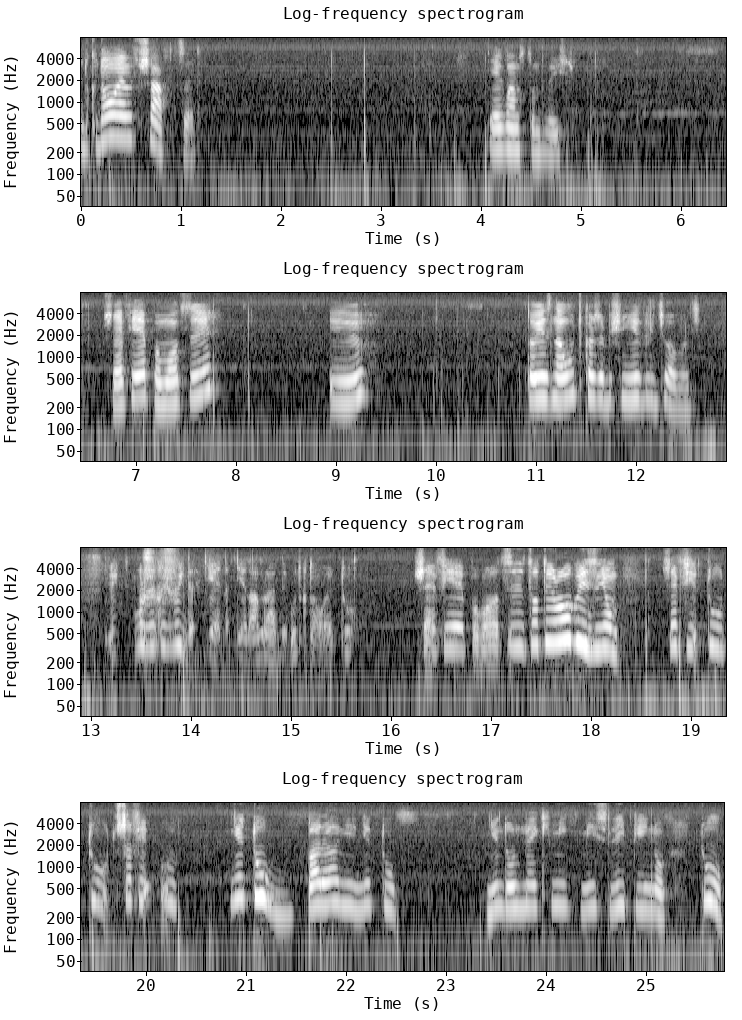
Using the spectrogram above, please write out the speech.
Utknąłem w szafce. Jak mam stąd wyjść? Szefie, pomocy? To jest nauczka, żeby się nie gliczować. Może jakoś wyjdę. Nie, nie dam rady. Utknąłem tu. Szefie, pomocy, co ty robisz z nią? Szefie, tu, tu, szefie, u, nie tu, baranie, nie tu. Nie don't make me, me sleepy, no, tu.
